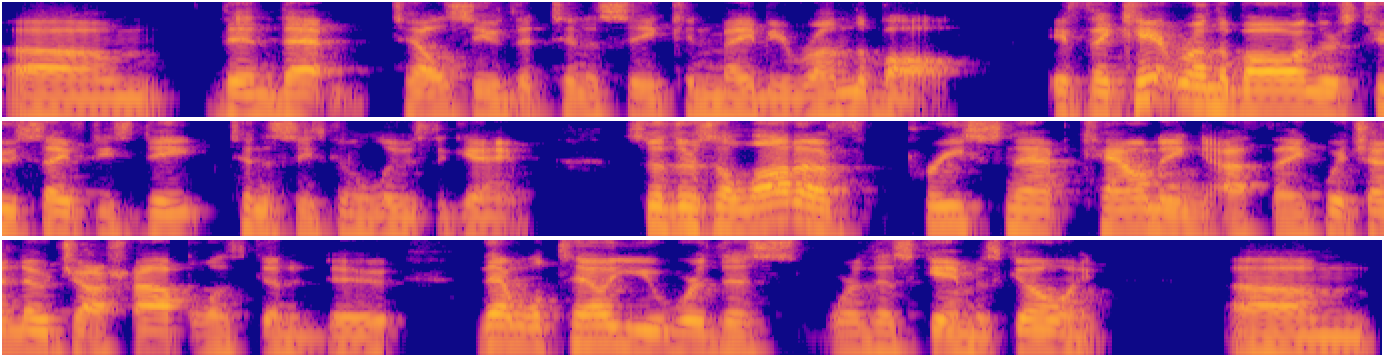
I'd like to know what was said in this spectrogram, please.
um, then that tells you that Tennessee can maybe run the ball. If they can't run the ball and there's two safeties deep, Tennessee's going to lose the game. So there's a lot of pre-snap counting, I think, which I know Josh Heupel is going to do, that will tell you where this where this game is going. Um,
